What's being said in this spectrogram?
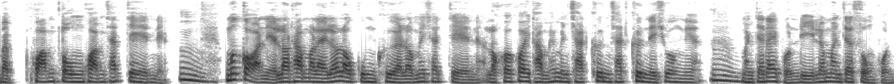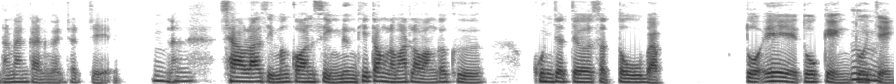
แบบความตรงความชัดเจนเนี่ยอืมเมื่อก่อนเนี่ยเราทำอะไรแล้วเรากุมเครือเราไม่ชัดเจนเนี่ยเราค่อยๆทำให้มันชัดขึ้นชัดขึ้นในช่วงเนี้ยอืมมันจะได้ผลดีแล้วมันจะส่งผลทางด้านการเงินชัดเจนอืมนะชาวราศีมังกรสิ่งหนึ่งที่ต้องระมัดระวังก็คือ คุณจะเจอศัตรูแบบตัวเอตัวเก่งตัวเจ๋ง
